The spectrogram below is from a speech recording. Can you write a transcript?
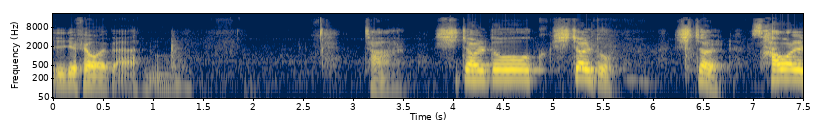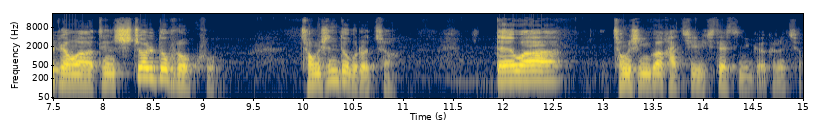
이게 병화다. 음. 자, 시절도, 시절도, 시절, 4월 병화 같은 시절도 그렇고, 정신도 그렇죠. 때와 정신과 같이 일치됐으니까 그렇죠.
